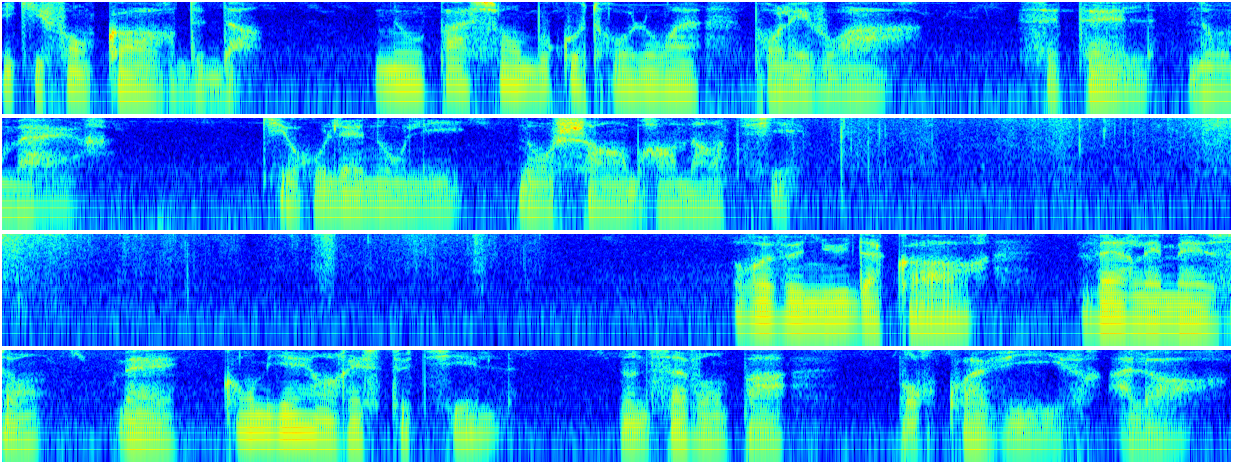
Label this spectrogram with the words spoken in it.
et qui font corps dedans. Nous passons beaucoup trop loin pour les voir. C'est elles, nos mères, qui roulaient nos lits, nos chambres en entier. Revenus d'accord vers les maisons, mais combien en reste-t-il? Nous ne savons pas pourquoi vivre alors?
